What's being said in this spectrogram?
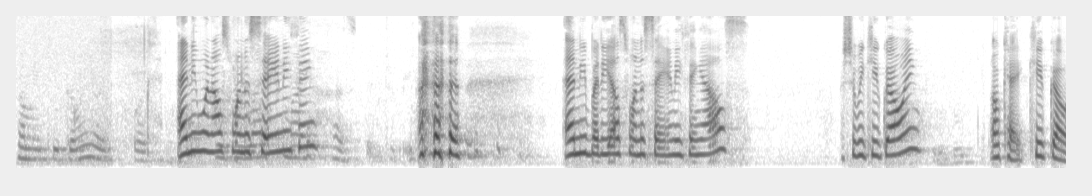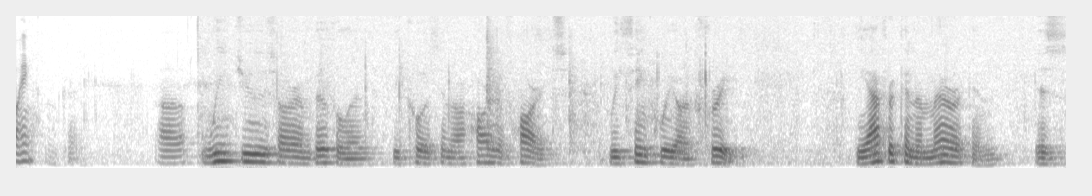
Want me to keep going or? or- Anyone else want to say like my anything? husband to? Anybody else want to say anything else? Should we keep going? Okay, keep going. Uh, We Jews are ambivalent because in our heart of hearts, we think we are free. The African American is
